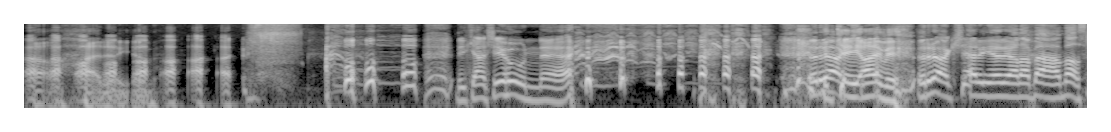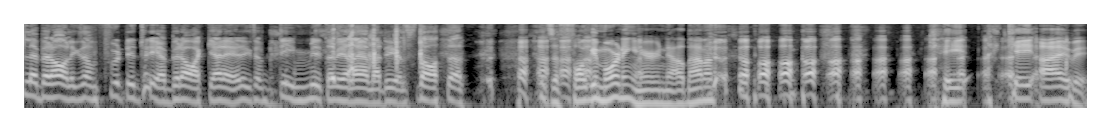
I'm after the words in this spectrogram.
ja, herregud. Det kanske är hon... Rök, rökkärringen i Alabama släpper av liksom 43 brakare, det är liksom dimmigt över hela jävla delstaten. It's a foggy morning here in Alabama. Kay, Kay Ivy.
